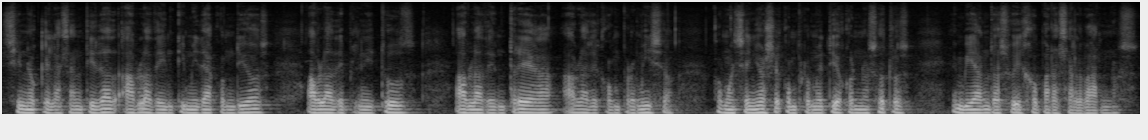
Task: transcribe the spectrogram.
sino que la santidad habla de intimidad con Dios, habla de plenitud, habla de entrega, habla de compromiso, como el Señor se comprometió con nosotros enviando a su Hijo para salvarnos.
